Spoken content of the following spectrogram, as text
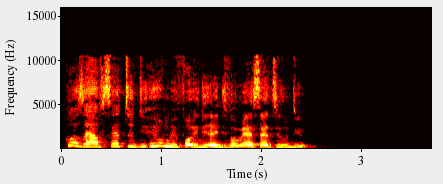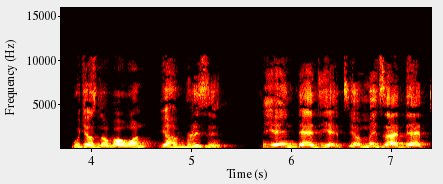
Because I have settled you. Even before you did anything for me, I settled you. Which was number one? You have breathing. You ain't dead yet. Your mates are dead.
